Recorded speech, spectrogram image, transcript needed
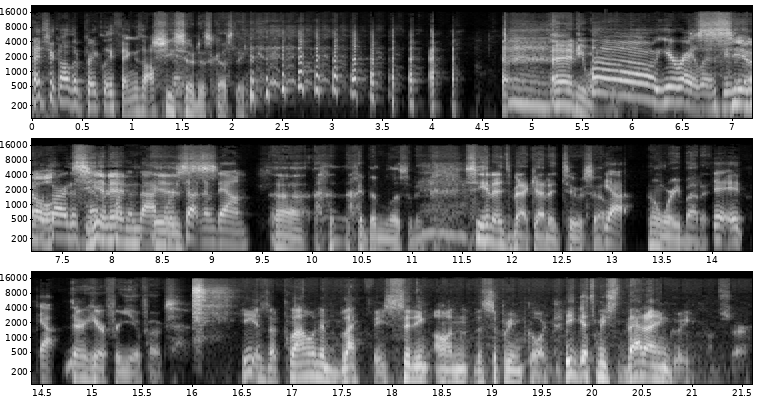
I took all the prickly things off. she's so disgusting. Anyway, Oh, you're right, Lindsay. The CNN old guard is never coming CNN back. We're shutting them down. uh, I've been listening. CNN's back at it too, so Yeah. don't worry about it. It, it- yeah. They're here for you, folks. He is a clown in blackface sitting on the Supreme Court. He gets me that angry. I'm sure.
